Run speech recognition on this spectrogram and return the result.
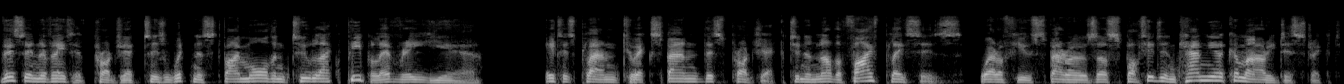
This innovative project is witnessed by more than 2 lakh people every year. It is planned to expand this project in another five places, where a few sparrows are spotted in Kanyakumari district.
